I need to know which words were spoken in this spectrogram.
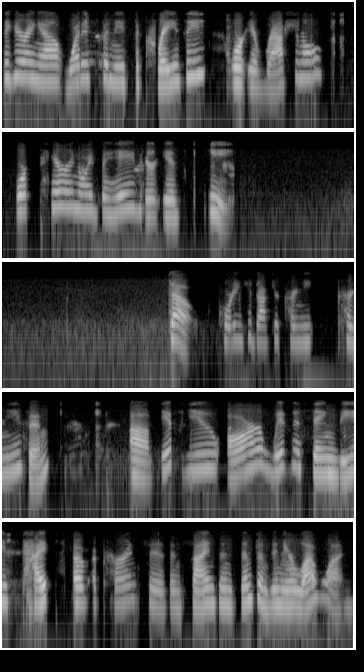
Figuring out what is beneath the crazy or irrational or paranoid behavior is key. So, according to Dr. Carne- um, if you are witnessing these types of occurrences and signs and symptoms in your loved one,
